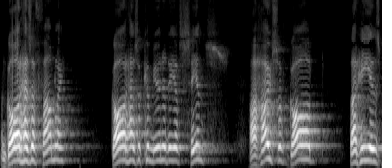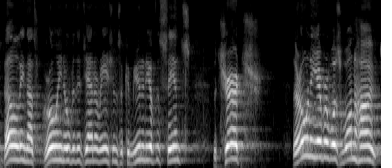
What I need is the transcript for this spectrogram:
And God has a family. God has a community of saints, a house of God that He is building that's growing over the generations, a community of the saints, the church. There only ever was one house.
